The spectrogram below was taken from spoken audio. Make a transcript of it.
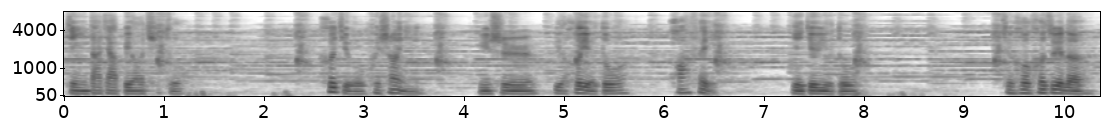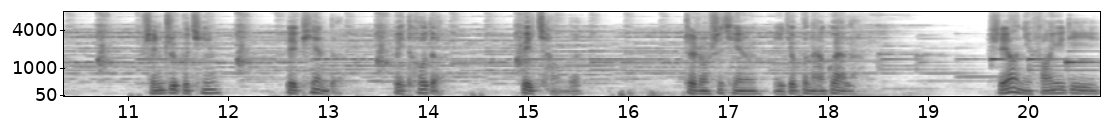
建议大家不要去做。喝酒会上瘾，于是越喝越多，花费也就越多，最后喝醉了，神志不清。被骗的、被偷的、被抢的，这种事情也就不难怪了。谁让你防御地、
